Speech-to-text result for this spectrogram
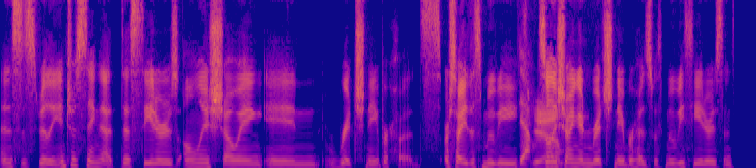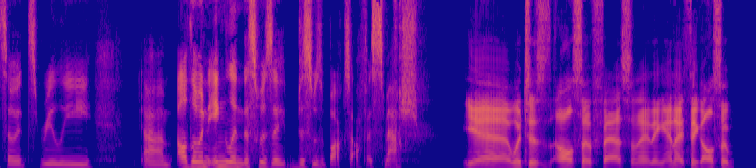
And this is really interesting that this theater is only showing in rich neighborhoods. Or sorry, this movie Yeah. is Yeah. only showing in rich neighborhoods with movie theaters, and so it's really. Um, although in England this was a this was a box office smash. Yeah, which is also fascinating, and I think also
